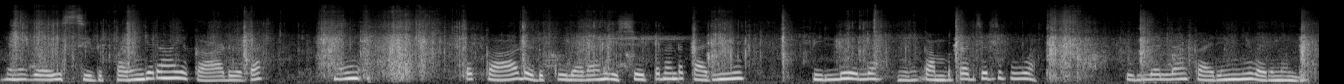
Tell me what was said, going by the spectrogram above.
ഇങ്ങനെ ഗൈസ് ഇത് ഭയങ്കരമായ കാട് കേട്ടാ. ഇപ്പം കാട് എടുക്കൂല. അതാണ് വിഷയം. ഇപ്പം എന്റെ കരിഞ്ഞ്. പില്ലുമെല്ലാം കമ്പത്തടിച്ചടിച്ച് പോവാ. പില്ലെല്ലാം കരിഞ്ഞ് വരുന്നുണ്ട്.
